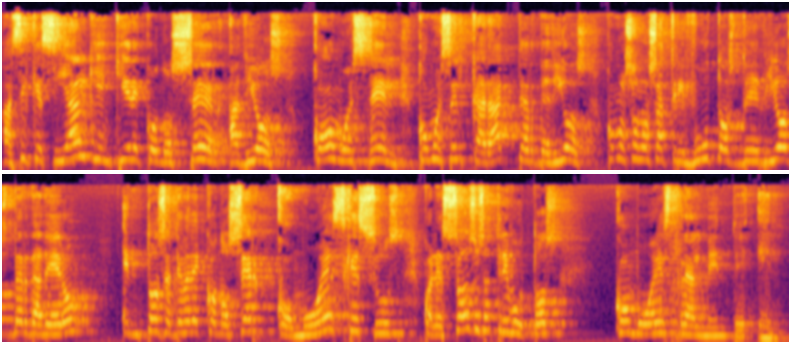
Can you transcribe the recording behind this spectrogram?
Así que si alguien quiere conocer a Dios, cómo es Él, cómo es el carácter de Dios, cómo son los atributos de Dios verdadero, entonces debe de conocer cómo es Jesús, cuáles son sus atributos, cómo es realmente Él.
